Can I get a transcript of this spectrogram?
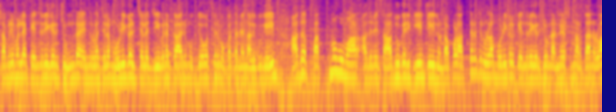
ശബരിമല കേന്ദ്രീകരിച്ചുണ്ട് എന്നുള്ള ചില മൊഴികൾ ചില ജീവനക്കാരും ഉദ്യോഗസ്ഥരും ഒക്കെ തന്നെ നൽകുകയും അത് പത്മകുമാർ അതിനെ സാധൂകരിക്കുകയും ചെയ്യുന്നുണ്ട്. അപ്പോൾ അത്തരത്തിലുള്ള മൊഴികൾ കേന്ദ്രീകരിച്ചുകൊണ്ട് അന്വേഷണം നടത്താനുള്ള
